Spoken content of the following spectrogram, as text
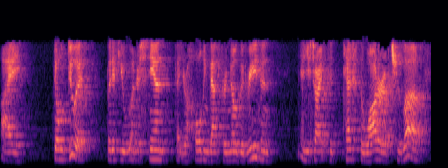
I don't do it. But if you understand that you're holding back for no good reason and you start to test the water of true love,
